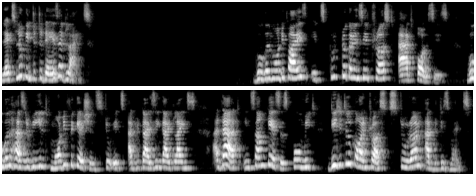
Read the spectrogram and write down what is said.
Let's look into today's headlines. Google modifies its cryptocurrency trust ad policies. Google has revealed modifications to its advertising guidelines that in some cases permit digital coin trusts to run advertisements.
